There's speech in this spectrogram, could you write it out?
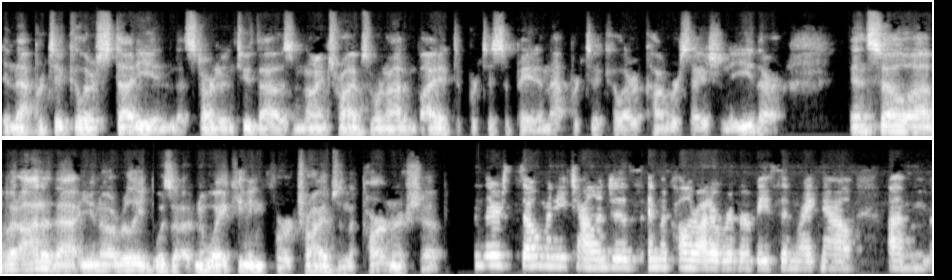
In that particular study and that started in 2009 tribes were not invited to participate in that particular conversation either. And so uh, but out of that you know it really was an awakening for tribes in the partnership. And there's so many challenges in the Colorado River Basin right now. Um,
